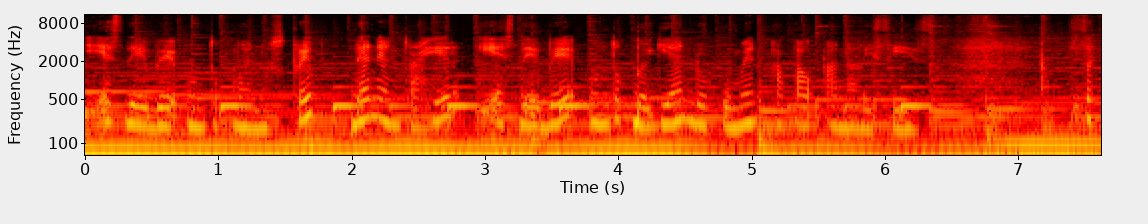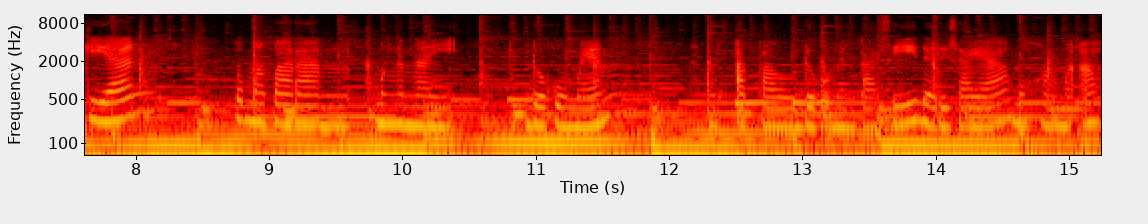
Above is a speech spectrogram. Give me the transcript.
ISDB untuk manuskrip, dan yang terakhir ISDB untuk bagian dokumen atau analisis. Sekian pemaparan mengenai dokumen atau dokumentasi dari saya. Mohon maaf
